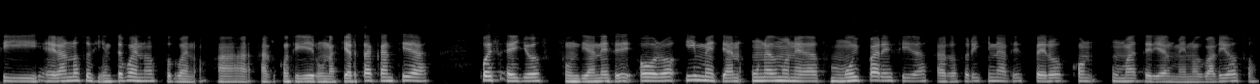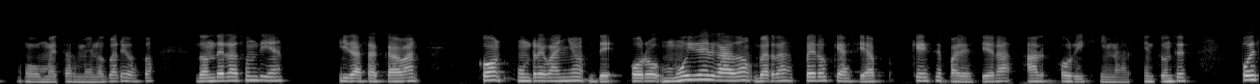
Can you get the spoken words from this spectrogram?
si eran lo suficiente buenos, pues bueno, al conseguir una cierta cantidad, pues ellos fundían ese oro y metían unas monedas muy parecidas a los originales, pero con un material menos valioso o un metal menos valioso, donde las hundían y las sacaban con un rebaño de oro muy delgado, ¿verdad? Pero que hacía que se pareciera al original. Entonces, pues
